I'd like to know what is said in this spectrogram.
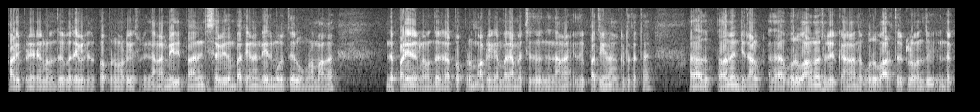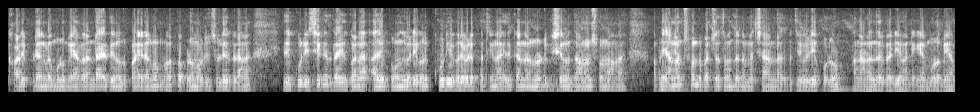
காலி பணியிடங்கள் வந்து விரைவில் நிரப்பப்படும் அப்படின்னு சொல்லியிருந்தாங்க. மீதி பதினஞ்சு சதவீதம் பார்த்தீங்கன்னா நேர்முக தேர்வு மூலமாக இந்த பணியிடங்களை வந்து நிரப்பப்படும் அப்படிங்கிற மாதிரி அமைச்சர் வந்திருந்தாங்க இது பார்த்திங்கன்னா கிட்டத்தட்ட அதாவது பதினஞ்சு நாள் அதாவது ஒரு வாரம் தான் சொல்லியிருக்காங்க. அந்த ஒரு வாரத்திற்குள்ள வந்து இந்த காலிப்பிடங்களை முழுமையாக ரெண்டாயிரத்தி ஐநூறு பணியிடங்களும் நிரப்பப்படும் அப்படின்னு சொல்லியிருக்கிறாங்க. இது கூடிய சீக்கிரத்தில் இதுக்கான இப்போ வந்து வெளியே வரும். கூடிய விரைவில் பார்த்தீங்கன்னா இதுக்கான நோட்டிஃபிகேஷன் வந்து அனௌன்ஸ் பண்ணுவாங்க. அப்படி அனௌன்ஸ் பண்ணுற பட்சத்தை வந்து நம்ம சேனலில் அதை பற்றி வீடியோ போடும். அதனால் இந்த வீடியோவை நீங்கள் முழுமையாக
